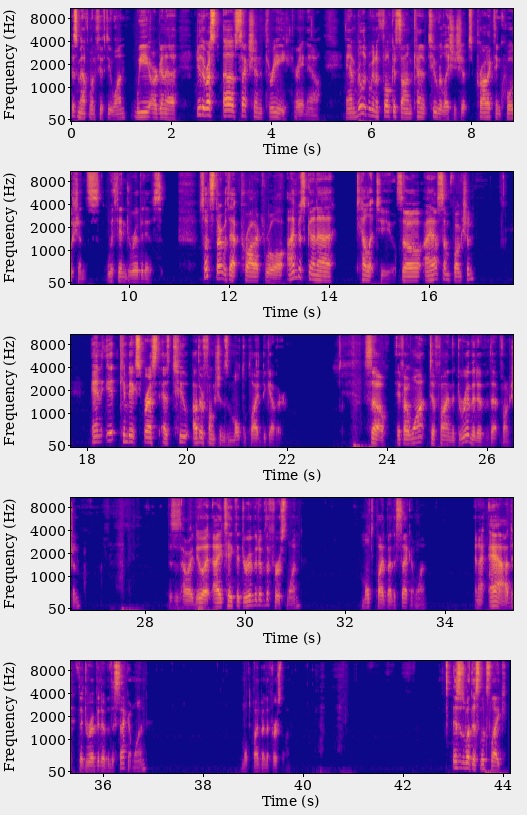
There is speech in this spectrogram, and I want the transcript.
This is Math 151. We are going to do the rest of section 3 right now. And really we're going to focus on kind of two relationships, product and quotients within derivatives. So let's start with that product rule. I'm just going to tell it to you. So I have some function, and it can be expressed as two other functions multiplied together. So if I want to find the derivative of that function, this is how I do it. I take the derivative of the first one, multiplied by the second one, and I add the derivative of the second one, multiplied by the first one. This is what this looks like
